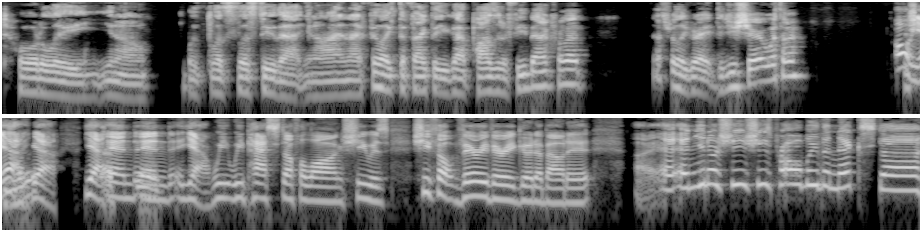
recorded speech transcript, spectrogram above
totally, you know, let, let's let's do that, you know. And I feel like the fact that you got positive feedback from it, that's really great. Did you share it with her? Oh yeah, yeah. Yeah, that's and good. and yeah, we we passed stuff along. She was she felt very very good about it. Uh, and, and, you know, she she's probably the next uh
